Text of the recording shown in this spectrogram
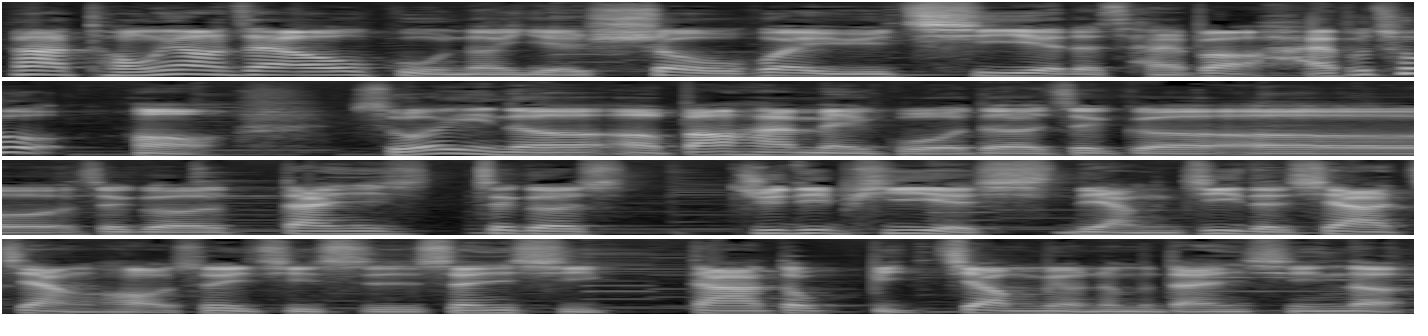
那同样在欧股呢，也受惠于企业的财报还不错哦，所以呢，呃，包含美国的这个呃这个单这个。GDP 也两季的下降哈，所以其实升息大家都比较没有那么担心了。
